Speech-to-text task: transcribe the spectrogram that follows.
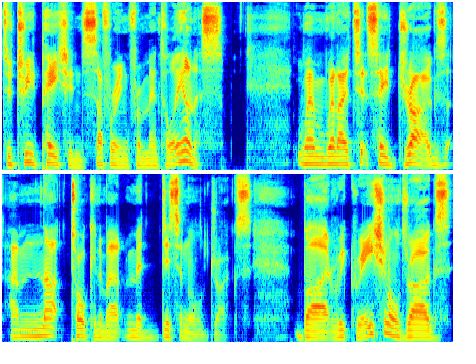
to treat patients suffering from mental illness when when I t- say drugs, I'm not talking about medicinal drugs, but recreational drugs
